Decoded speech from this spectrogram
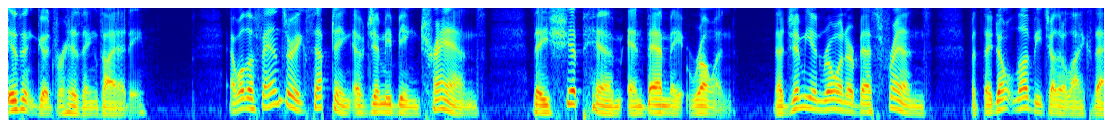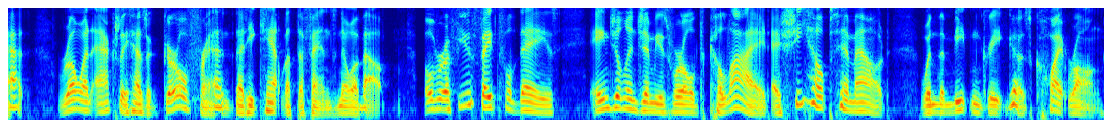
isn't good for his anxiety. And while the fans are accepting of Jimmy being trans, they ship him and bandmate Rowan. Now, Jimmy and Rowan are best friends, but they don't love each other like that. Rowan actually has a girlfriend that he can't let the fans know about. Over a few fateful days, Angel and Jimmy's worlds collide as she helps him out when the meet and greet goes quite wrong.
